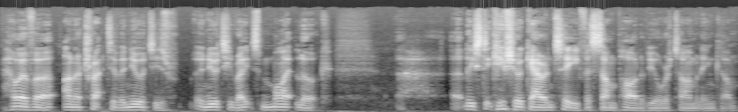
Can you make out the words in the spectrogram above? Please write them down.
however unattractive annuities annuity rates might look, uh, at least it gives you a guarantee for some part of your retirement income.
